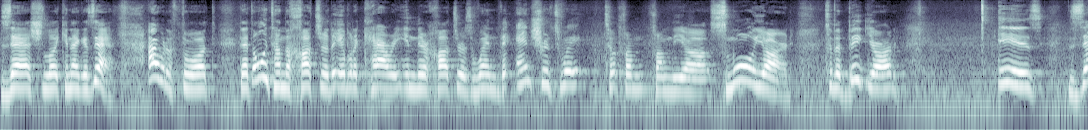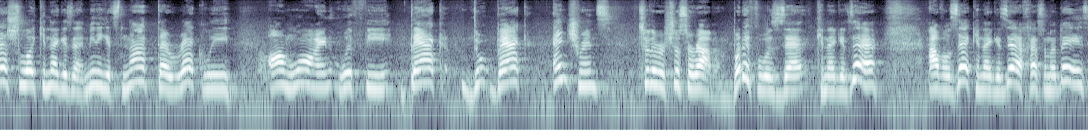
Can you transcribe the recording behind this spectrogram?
Zeh I would have thought that the only time the chutzner are able to carry in their chutzner is when the entranceway to, from, from the uh, small yard to the big yard is Zeshla Kinegazeh, meaning it's not directly online with the back, back entrance to the Rishus Rabbim. But if it was Zeh Kineged Zeh, Avol Zeh Kineged Zeh, Chesam Abeis,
